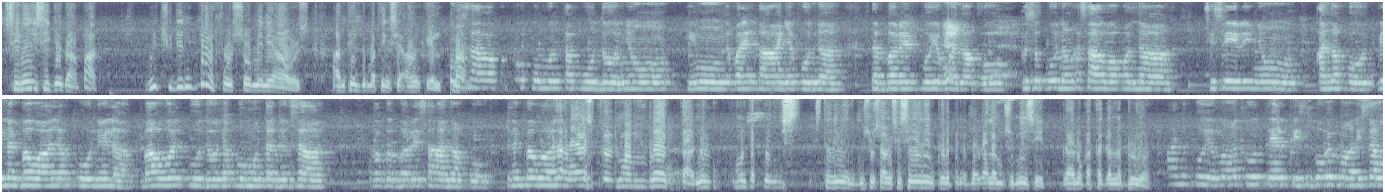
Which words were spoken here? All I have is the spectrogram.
sinisid nyo dapat. Which you didn't do for so many hours until dumating si Uncle. Ma'am, asawa ko po pumunta po doon, yung, yung nabalitaan niya po na nabaril po yung anak ko. Gusto po ng asawa ko na sisirin yung anak ko. Pinagbawalan po nila. Bawal po doon na pumunta doon sa pagbabaril sa anak ko. ilang Pinagbawalan oras po Ma'am Recta, nung pumunta po yung sister niya, gusto siyang sisirin pero pinabawalan sumisid. Gano'ng katagal na po yun? Ano po yung mga 2.30, siguro mga isang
